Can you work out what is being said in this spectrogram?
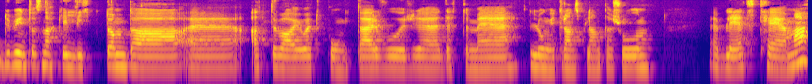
du begynte å snakke litt om da eh, at det var jo et punkt der hvor eh, dette med lungetransplantasjon eh, ble et tema.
